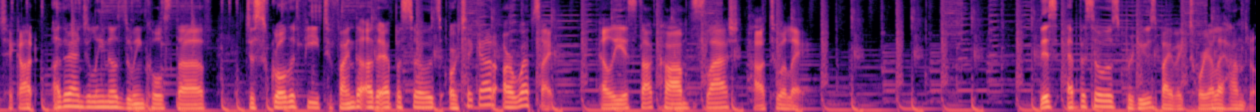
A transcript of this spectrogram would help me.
Check out other Angelenos doing cool stuff. Just scroll the feed to find the other episodes or check out our website, laist.com slash how to LA. This episode was produced by Victoria Alejandro.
